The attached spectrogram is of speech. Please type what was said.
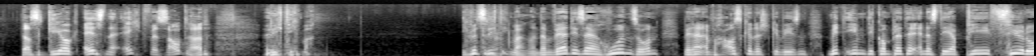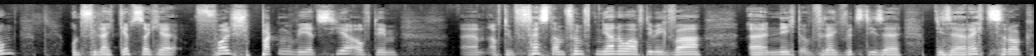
das Georg Elsner echt versaut hat, richtig machen. Ich würde es richtig machen. Und dann wäre dieser Hurensohn, wäre dann einfach ausgelöscht gewesen, mit ihm die komplette NSDAP-Führung und vielleicht gäbe es solche Vollspacken wie jetzt hier auf dem, ähm, auf dem Fest am 5. Januar, auf dem ich war, äh, nicht. Und vielleicht wird es diese, diese Rechtsrock-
